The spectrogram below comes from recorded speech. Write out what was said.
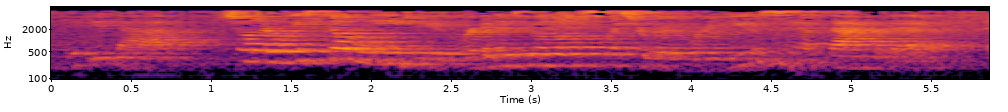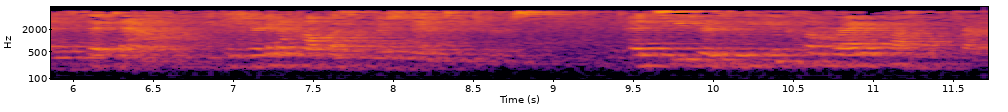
I'll give you that. Children, we still need you. We're going to do a little switcheroo where you step back a bit and sit down because you're going to help us commission your teachers. And teachers, will you come right across the front?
